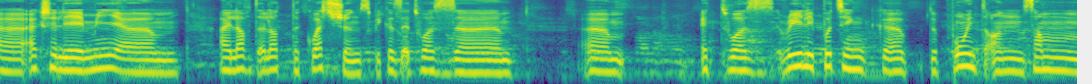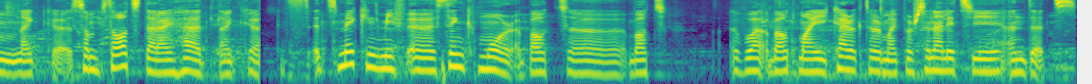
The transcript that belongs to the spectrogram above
uh, actually, me, um, I loved a lot the questions because it was um, um, it was really putting uh, the point on some like uh, some thoughts that I had. Like uh, it's it's making me uh, think more about about about my character, my personality, and it's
